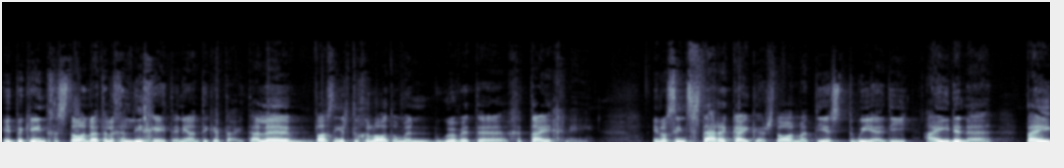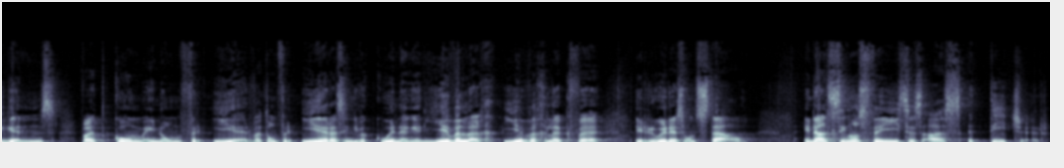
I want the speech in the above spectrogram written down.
het bekend gestaan dat hulle gelieg het in die antieke tyd. Hulle was nie eers toegelaat om in howe te getuig nie. En ons sien sterrekykers daar in Matteus 2, die heidene, pagans wat kom en hom vereer, wat hom vereer as 'n nuwe koning en ewig ewiglik vir Herodes ontstel. En dan sien ons vir Jesus as 'n teacher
